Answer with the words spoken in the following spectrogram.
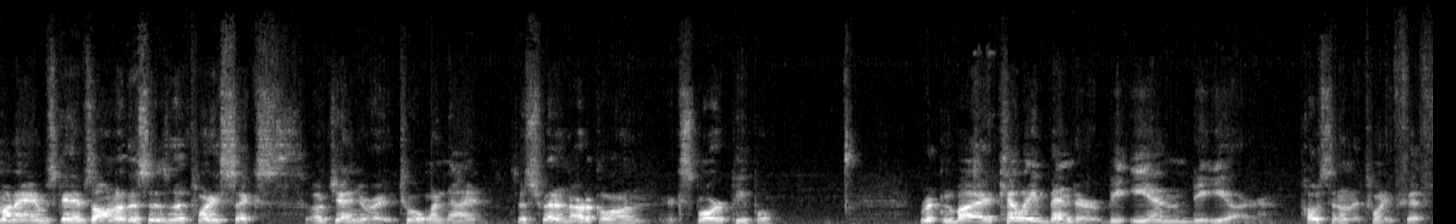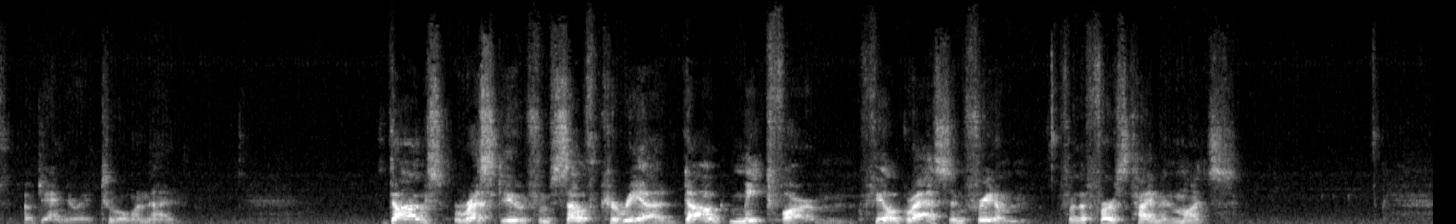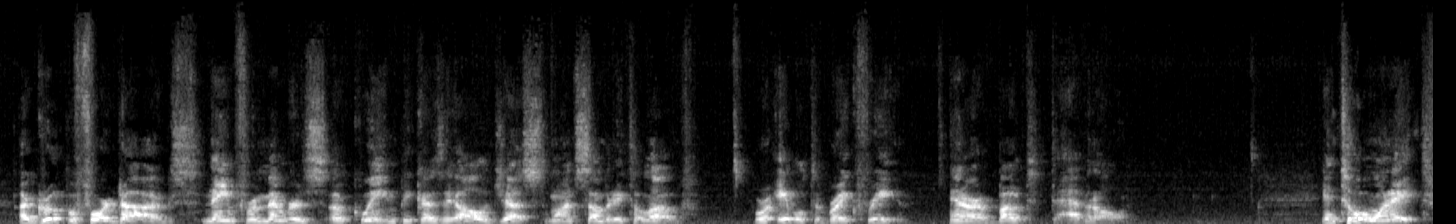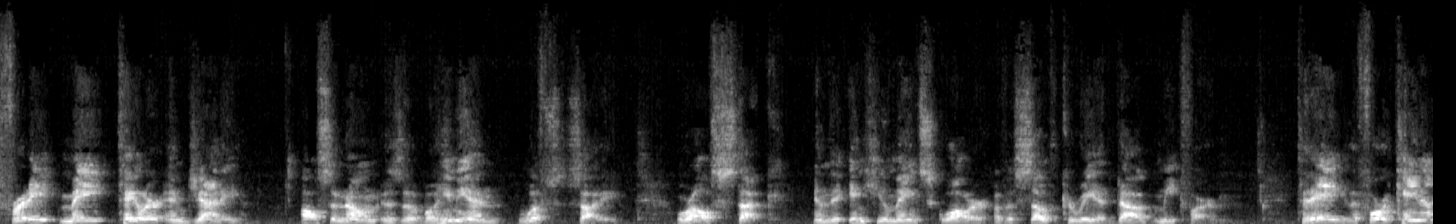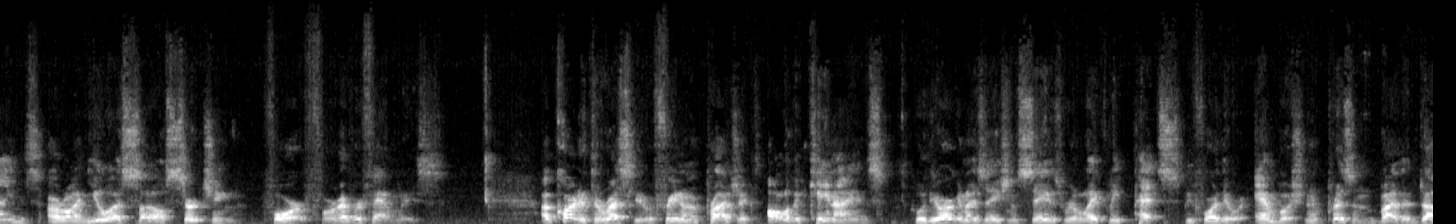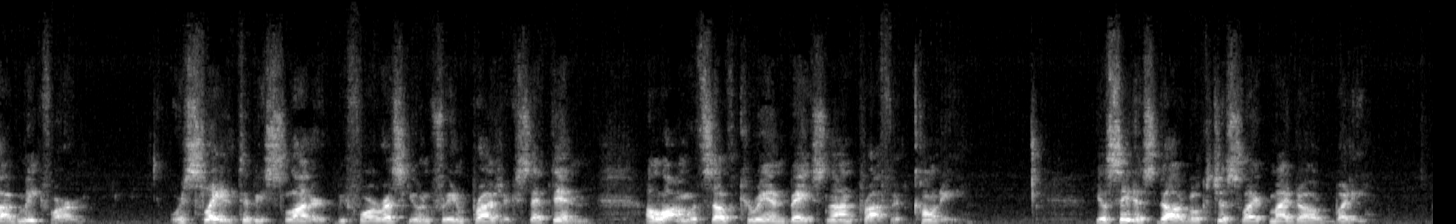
my name's Gabe Zolna. This is the 26th of January 2019. Just read an article on Explore People written by Kelly Bender, B-E-N-D-E-R, posted on the 25th of January 2019. Dogs rescued from South Korea dog meat farm feel grass and freedom for the first time in months. A group of four dogs named for members of Queen because they all just want somebody to love were able to break free and are about to have it all. In 2018, Freddie, May, Taylor, and Johnny, also known as the Bohemian Woofsody, were all stuck in the inhumane squalor of a South Korea dog meat farm. Today, the four canines are on U.S. soil searching for forever families. According to Rescue Freedom Project, all of the canines who the organization says were likely pets before they were ambushed and imprisoned by the dog meat farm were slated to be slaughtered before Rescue and Freedom Project stepped in, along with South Korean-based nonprofit KONI. You'll see this dog looks just like my dog Buddy.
